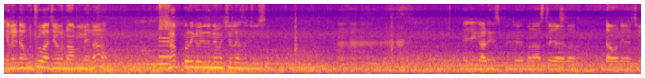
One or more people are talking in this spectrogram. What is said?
কেন এটা উঁচু আছে ও নামবে না? ঝাপ করে কেউ যদি নেমে চলে আসে চুষে এই যে গাড়ির স্পিডে মানে আসতে যায় এবার ডাউনে আছে।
